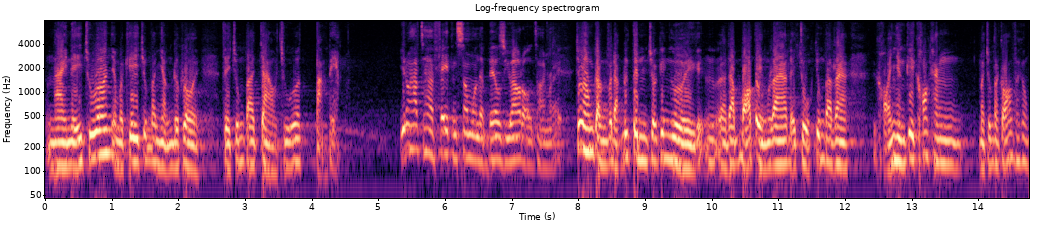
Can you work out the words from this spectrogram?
nài nỉ Chúa nhưng mà khi chúng ta nhận được rồi thì chúng ta chào Chúa tạm biệt You don't have to have faith in someone that bails you out all the time, right? Chúng ta không cần phải đặt đức tin cho cái người đã bỏ tiền ra để chuộc chúng ta ra khỏi những cái khó khăn mà chúng ta có phải không?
